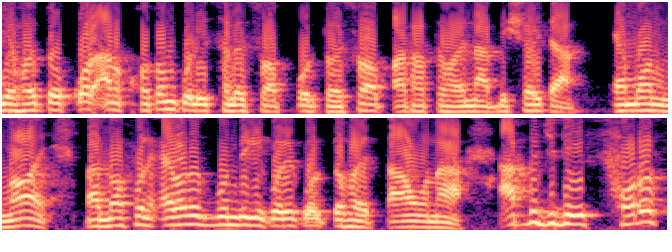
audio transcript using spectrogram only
যে হয়তো কোরআন খতম করে ইসালে সব করতে হয়, সব পাঠাতে হয় না বিষয়টা। এমন নয়। বা নফল এবাদত বন্দিকে করে করতে হয়, তাও না। আপনি যদি ফরস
